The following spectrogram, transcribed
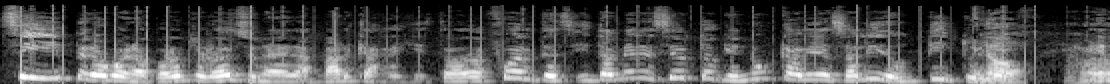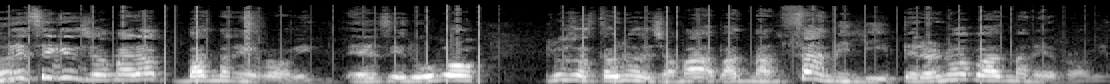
Sí, pero bueno, por otro lado es una de las marcas registradas fuertes y también es cierto que nunca había salido un título No, en. DC que se llamara Batman y Robin. Es decir, hubo incluso hasta uno que se llamaba Batman Family, pero no Batman y Robin.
